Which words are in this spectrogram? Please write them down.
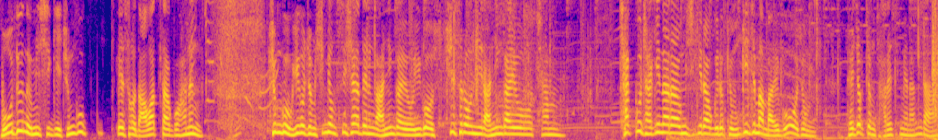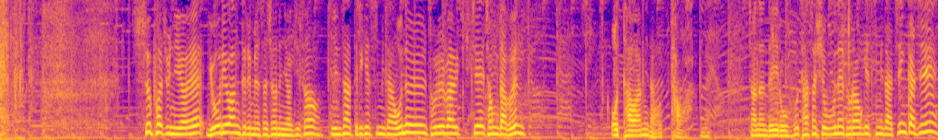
모든 음식이 중국에서 나왔다고 하는 중국 이거 좀 신경 쓰셔야 되는 거 아닌가요? 이거 수치스러운 일 아닌가요? 참 자꾸 자기 나라 음식이라고 이렇게 웃기지만 말고 좀 대접 좀 잘했으면 합니다. 슈퍼주니어의 요리왕 들으면서 저는 여기서 인사드리겠습니다. 오늘 돌발 퀴즈의 정답은 오타와입니다. 오타와. 네. 저는 내일 오후 5시 5분에 돌아오겠습니다. 지금까지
